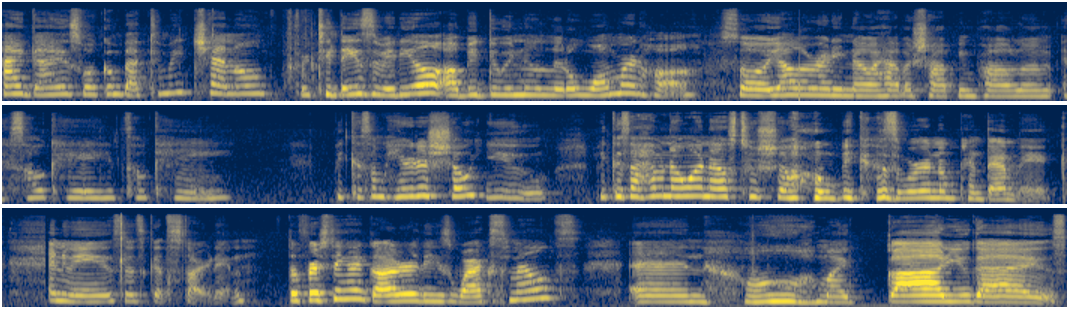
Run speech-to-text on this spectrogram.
Hi guys, welcome back to my channel. For today's video, I'll be doing a little Walmart haul. So y'all already know I have a shopping problem. It's okay, it's okay. Because I'm here to show you. Because I have no one else to show because we're in a pandemic. Anyways, let's get started. The first thing I got are these wax melts. And oh my god, you guys.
